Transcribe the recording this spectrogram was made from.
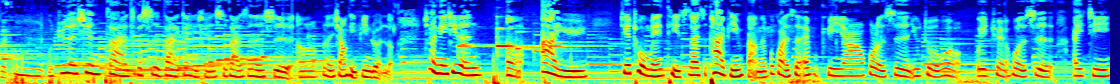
对，嗯，我觉得现在这个世代跟以前的世代真的是呃不能相提并论了。现在年轻人呃碍于接触媒体实在是太频繁了，不管是 FB 呀、或者是 YouTube 或 WeChat 或者是 IG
